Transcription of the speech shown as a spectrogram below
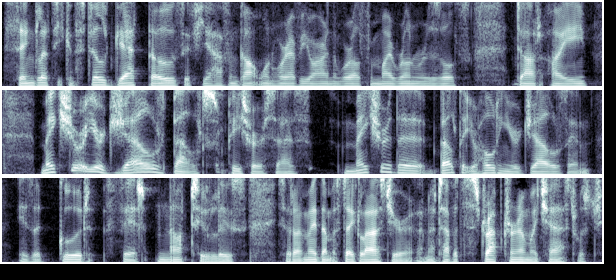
singlets. You can still get those if you haven't got one wherever you are in the world from myrunresults.ie. Make sure your gels belt, Peter says, make sure the belt that you're holding your gels in is a good fit, not too loose. He said I made that mistake last year and I'd have it strapped around my chest, which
